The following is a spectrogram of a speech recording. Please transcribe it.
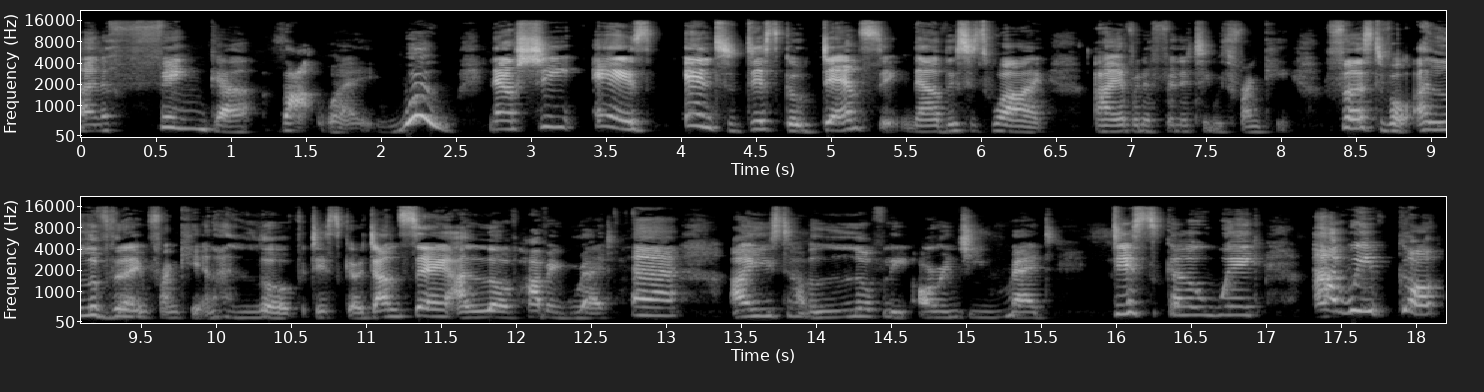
and a finger that way. Woo! Now, she is into disco dancing. Now, this is why I have an affinity with Frankie. First of all, I love the name Frankie and I love disco dancing. I love having red hair. I used to have a lovely orangey red disco wig. And we've got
